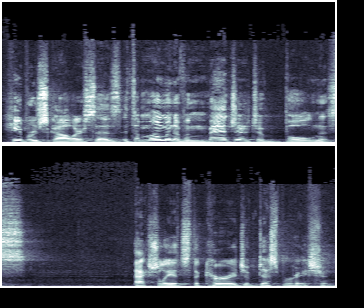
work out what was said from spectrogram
Hebrew scholar, says it's a moment of imaginative boldness. Actually, it's the courage of desperation.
